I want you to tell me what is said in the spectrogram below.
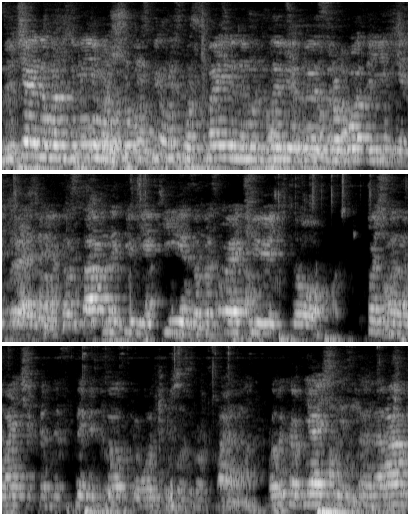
Звичайно, ми розуміємо, що успіхи спортсменів неможливі без роботи їхніх тренерів, наставників, які забезпечують ну, точно не менше 50% успіху спортсмена. Велика вдячність тренерам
